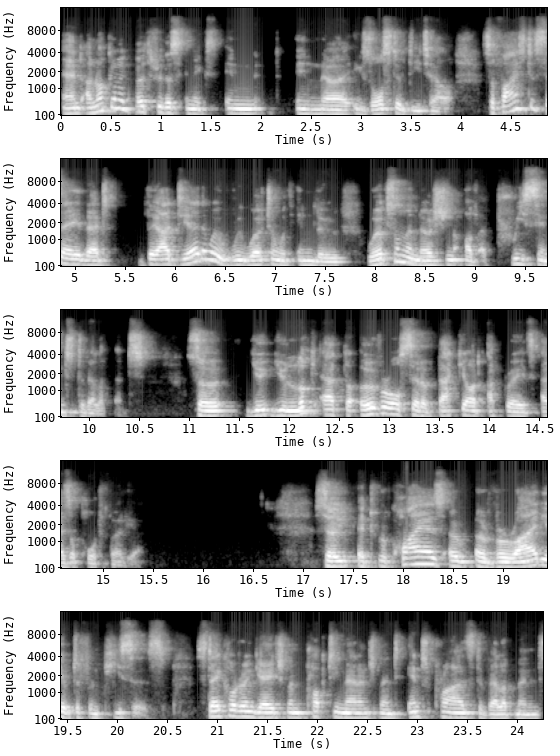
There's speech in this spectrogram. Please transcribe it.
And I'm not going to go through this in, in, in uh, exhaustive detail. Suffice to say that the idea that we, we worked on with Indlu works on the notion of a precinct development. So you, you look at the overall set of backyard upgrades as a portfolio. So it requires a, a, variety of different pieces, stakeholder engagement, property management, enterprise development,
